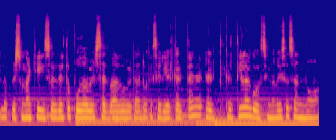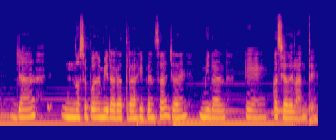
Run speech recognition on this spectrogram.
la persona que hizo esto pudo haber salvado ¿verdad? lo que sería el, el cartílago, si no lo hizo, o sea, no, ya no se puede mirar atrás y pensar, ya es mirar eh, hacia adelante.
